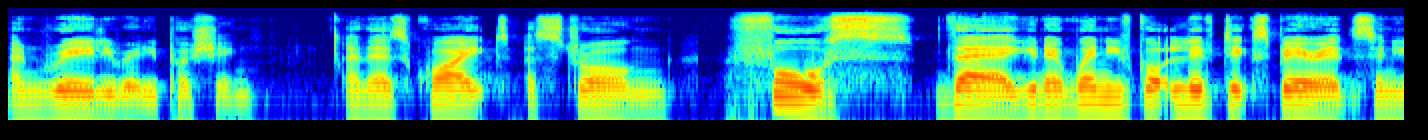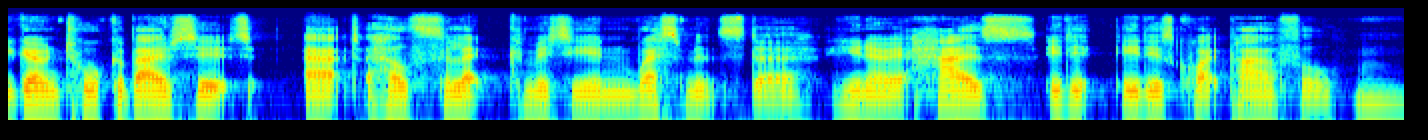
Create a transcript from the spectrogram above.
and really, really pushing. And there's quite a strong force there. You know, when you've got lived experience and you go and talk about it at a health select committee in Westminster, you know, it has it it is quite powerful mm.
